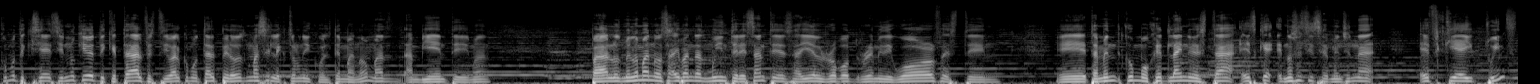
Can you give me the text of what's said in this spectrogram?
¿Cómo te quisiera decir? No quiero etiquetar al festival como tal, pero es más electrónico el tema, ¿no? Más ambiente, más... Para los melómanos hay bandas muy interesantes. Ahí el Robot Remedy Wolf, este... eh, también como headliner está... Es que no sé si se menciona FKA Twins.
